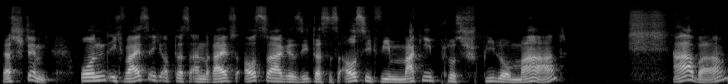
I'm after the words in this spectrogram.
Das stimmt. Und ich weiß nicht, ob das an Ralfs Aussage sieht, dass es aussieht wie Maggi plus Spielomat. Aber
